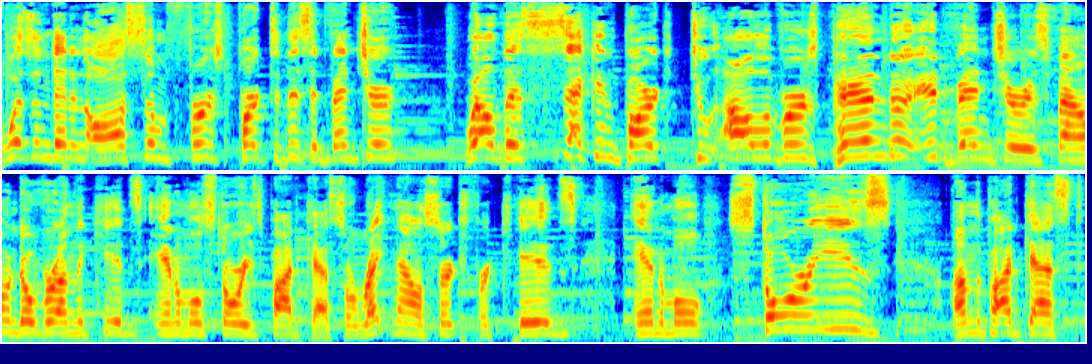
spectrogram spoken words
Wasn't that an awesome first part to this adventure? Well, the second part to Oliver's Panda Adventure is found over on the Kids Animal Stories podcast. So, right now, search for Kids Animal Stories on the podcast,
